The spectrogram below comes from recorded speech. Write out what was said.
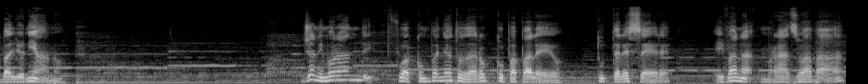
baglioniano. Gianni Morandi fu accompagnato da Rocco Papaleo tutte le sere e Ivana Mrazova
